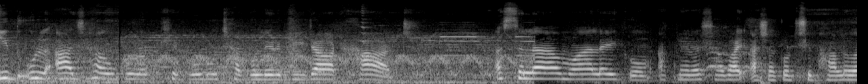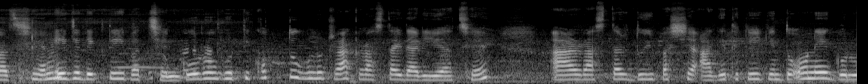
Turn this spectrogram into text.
ঈদ উল আজহা উপলক্ষে গরু, ছাগলের বিরাট হাট। আসসালামু আলাইকুম। আপনারা সবাই আশা করছি ভালো আছেন। এই যে দেখতেই পাচ্ছেন, গরু ভর্তি কতগুলো ট্রাক রাস্তায় দাঁড়িয়ে আছে। আর রাস্তার দুই পাশে আগে থেকেই কিন্তু অনেক গরু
